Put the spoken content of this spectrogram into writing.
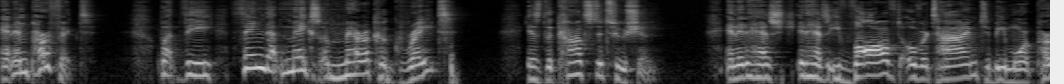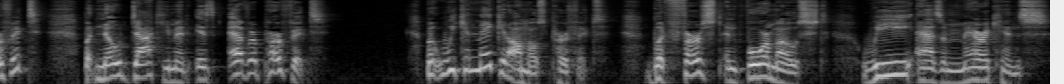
and imperfect. But the thing that makes America great is the Constitution. And it has, it has evolved over time to be more perfect, but no document is ever perfect. But we can make it almost perfect. But first and foremost, we as Americans,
